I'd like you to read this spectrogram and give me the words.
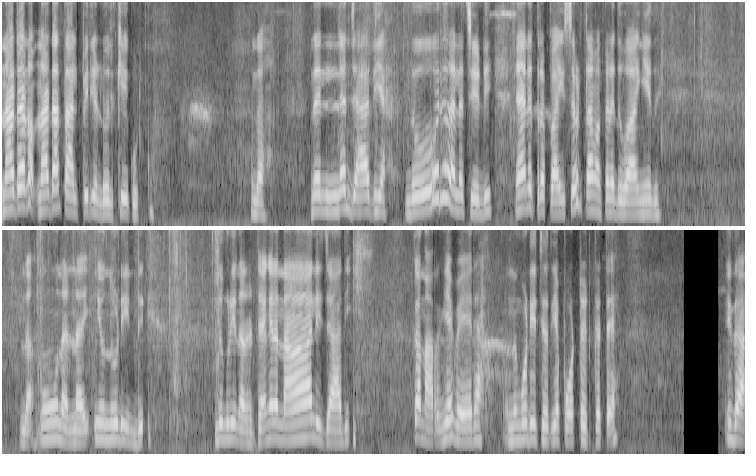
നടണം നടാൻ താല്പര്യമുള്ളവർക്കേ കൊടുക്കും. എന്താ? ഇതെല്ലാം ജാതിയാ. എന്തോരം നല്ല ചെടി. ഞാൻ എത്ര പൈസ കൊടുത്താൽ മക്കളെ ഇത് വാങ്ങിയത്? എന്താ? മൂന്നെണ്ണായി. ഇനി ഒന്നുകൂടി ഉണ്ട്. ഇതും കൂടി നടട്ടെ. അങ്ങനെ നാല് ജാതി. ഒക്കെ നിറയെ പേരാ. ഒന്നും കൂടി ചെറിയ പോട്ട് എടുക്കട്ടെ. ഇതാ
